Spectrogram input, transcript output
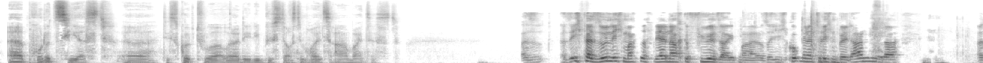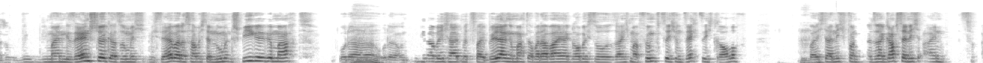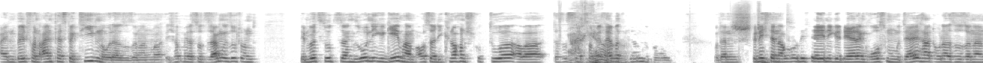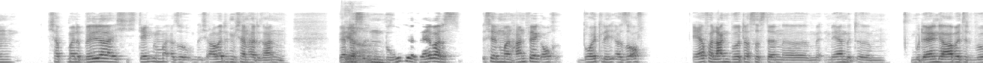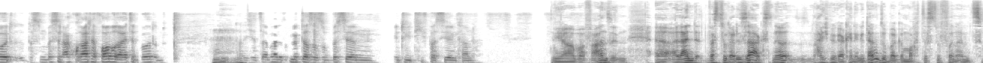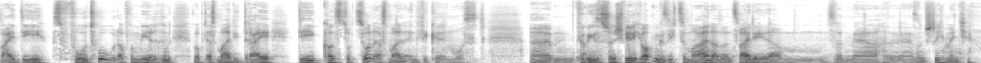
äh, produzierst, äh, die Skulptur oder die, die Büste aus dem Holz arbeitest? Also, also ich persönlich mache das sehr nach Gefühl, sage ich mal. Also ich gucke mir natürlich ein. Bild an oder. Also wie, wie mein Gesellenstück, also mich, mich selber, das habe ich dann nur mit einem Spiegel gemacht oder, mhm. oder, und die habe ich halt mit zwei Bildern gemacht, aber da war ja, glaube ich, so, sag ich mal, 50 und 60 drauf. Mhm. Weil ich da nicht von, also da gab es ja nicht ein, ein Bild von allen Perspektiven oder so, sondern ich habe mir das so zusammengesucht und den wird es sozusagen so nie gegeben haben, außer die Knochenstruktur, aber das ist Ach, jetzt von ja. mir selber zusammengebaut. Und dann Stimmt. bin ich dann auch nicht derjenige, der ein großes Modell hat oder so, sondern ich habe meine Bilder, ich, ich denke mir mal, also ich arbeite mich dann halt ran. Während ja. das in Beruf ja selber, das ist ja nun mein Handwerk auch deutlich, also oft eher verlangt wird, dass es dann äh, mit, mehr mit ähm, Modellen gearbeitet wird, dass ein bisschen akkurater vorbereitet wird. Und mhm. da hatte ich jetzt einmal das Glück, dass es so ein bisschen intuitiv passieren kann. Ja, aber Wahnsinn. Äh, allein, was du gerade sagst, ne, habe ich mir gar keine Gedanken darüber gemacht, dass du von einem 2D-Foto oder von mehreren überhaupt erstmal die 3D-Konstruktion erstmal entwickeln musst. Ähm, für ja. mich ist es schon schwierig, überhaupt ein Gesicht zu malen. Also in 2D, da wird mehr äh, so ein Strichmännchen.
